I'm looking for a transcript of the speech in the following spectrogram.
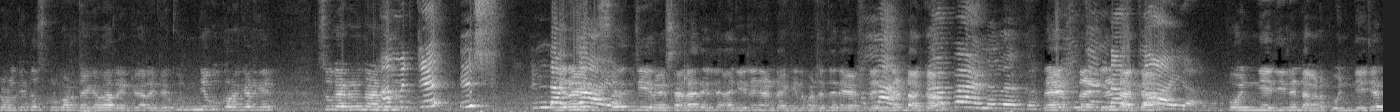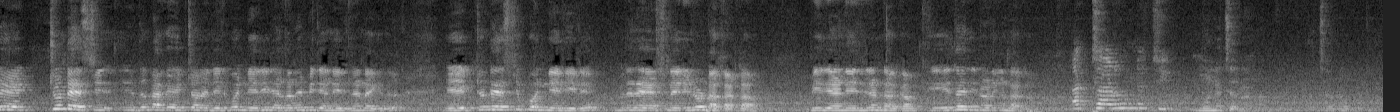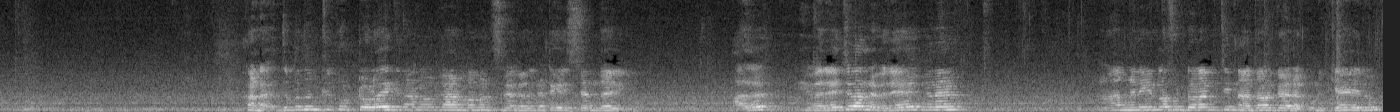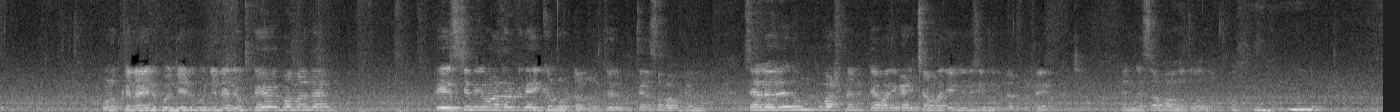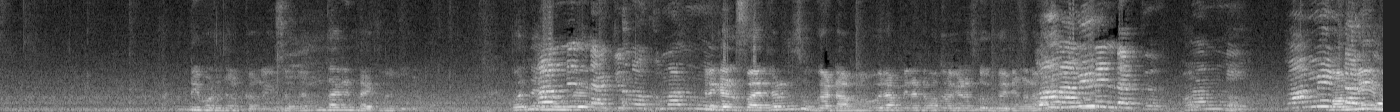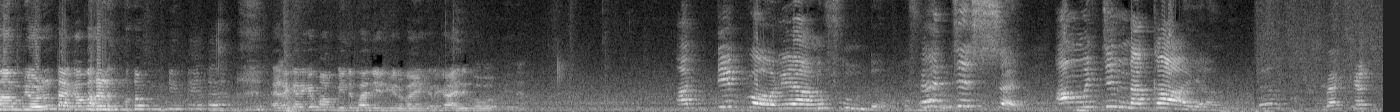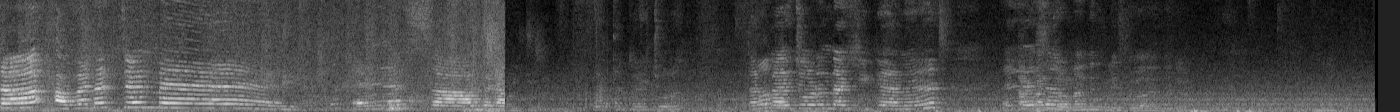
കുട്ടികൾക്ക് ഇത് സ്കൂൾ കൊടുത്തേക്ക് വെറൈറ്റി വെറൈറ്റി കുഞ്ഞു കുക്കറൊക്കെ ആണെങ്കിൽ സുഖമായിട്ട് ഒരു നാല് റൈസ് ജീരകശാല അരിയിൽ ഞാൻ ഉണ്ടാക്കിയത് പക്ഷെ ഇത് റേഷൻ അരിയിൽ ഉണ്ടാക്കാം. റേഷൻ അരിയിൽ ഉണ്ടാക്കാം. പൊന്നരിയിൽ ഉണ്ടാക്കണം പൊന്നരിയാണ് ഏറ്റവും ടേസ്റ്റ് ഇത് ഉണ്ടാക്കാൻ ഏറ്റവും എന്റെ പൊന്നരി ഇല്ലാതെ ബിരിയാണി അരിയിൽ ഉണ്ടാക്കിയത്. ഏറ്റവും ടേസ്റ്റ് പൊന്നരിയിൽ പിന്നെ റേഷൻ അരിയിലും ഉണ്ടാക്കാം കേട്ടോ. ബിരിയാണി അരിയിൽ ഉണ്ടാക്കാം. ഏത് അരിയിലാണെങ്കിൽ ഉണ്ടാക്കാം. അച്ചാറുണ്ട് മൂന്നച്ചാറാണ് കണ്ട ഇതിപ്പോ നിങ്ങൾക്ക് കുട്ടികൾ കഴിക്കുന്നതാണോ കാണുമ്പോൾ മനസ്സിലാക്കാം അതിന്റെ ടേസ്റ്റ് എന്തായിരിക്കും? അത് ഇവരെ വെച്ച് പറഞ്ഞു ഇവരെ ഇങ്ങനെ അങ്ങനെയുള്ള ഫുഡുകളാണ് തിന്നാത്ത ആൾക്കാരാ. കുണിക്കായാലും കുണുക്കനായാലും കുഞ്ഞായാലും കുഞ്ഞിനായാലും ഒക്കെ പറഞ്ഞ ടേസ്റ്റ് ഉണ്ടെങ്കിൽ മാത്രമേ കഴിക്കുള്ളൂ കേട്ടോ. അങ്ങനത്തെ ഒരു പ്രത്യേക സ്വഭാവമൊക്കെയാണ് ചിലവര് നമുക്ക് ഭക്ഷണം കിട്ടിയാൽ മതി കഴിച്ചാൽ മതി അങ്ങനെ ചിന്തിക്കുന്നത് പക്ഷെ എന്റെ സ്വഭാവം തോന്നും അടിപൊളി നടക്കാൻ റൈസ് എന്തായാലും ഉണ്ടാക്കി നോക്കി കേട്ടോ ഒരു നേരം പിന്നെ ഗൾഫുകാർക്ക് സുഖാട്ടോ. അമ്മ ഒരു അമ്മ രണ്ട് മക്കളൊക്കെയാണ് സുഖം ഞങ്ങൾ? മമ്മി മമ്മിയോട് ഉണ്ടാക്കാൻ പറയണം മമ്മീനെ ഇടയ്ക്കിടയ്ക്ക് മമ്മീനെ പനിയിരിക്കണം ഭയങ്കര കാര്യം ഇപ്പൊ അവനെ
